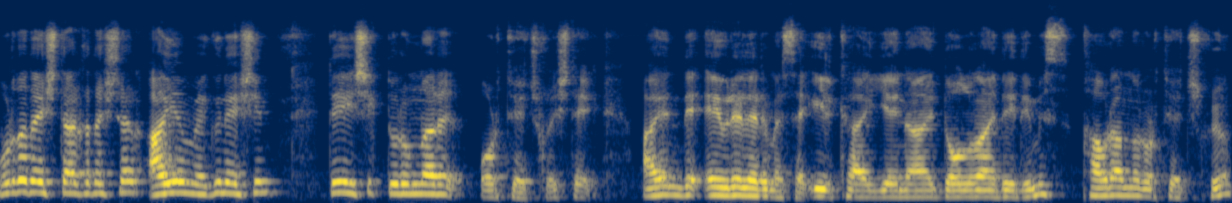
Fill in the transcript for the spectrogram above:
Burada da işte arkadaşlar ayın ve güneşin değişik durumları ortaya çıkıyor. İşte ayın de evreleri mesela ilk ay, yeni ay, dolunay dediğimiz kavramlar ortaya çıkıyor.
